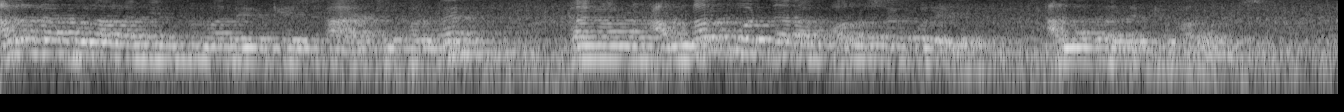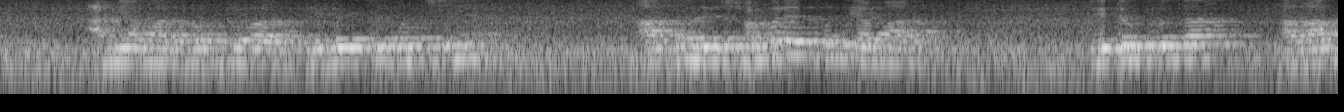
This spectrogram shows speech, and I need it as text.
আল্লাহ রাবুল আলমিন তোমাদেরকে সাহায্য করবেন। কারণ আল্লাহর উপর যারা ভরসা করে, আল্লাহ তাদেরকে ভালোবাসে। আমি আমার বক্তব্য আর বিবাহিত করছি না। আপনাদের সকলের প্রতি আমার কৃতজ্ঞতা, সালাম।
